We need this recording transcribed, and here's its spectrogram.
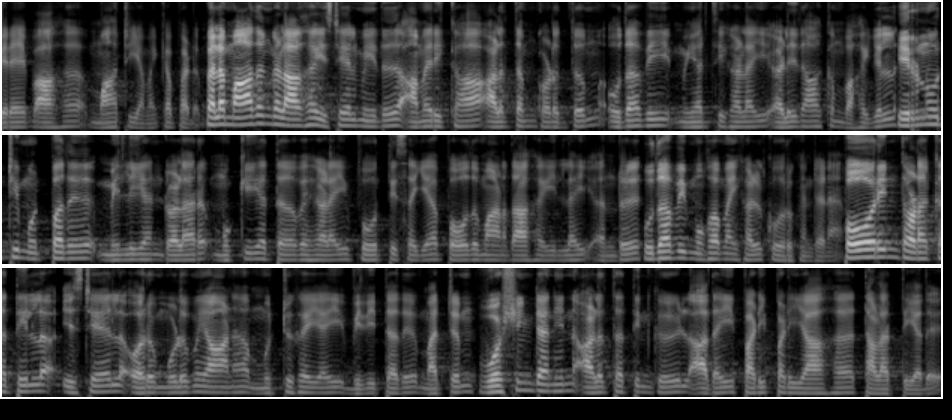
விரைவாக மாற்றியமைக்கப்படும். பல மாதங்களாக இஸ்ரேல் மீது அமெரிக்கா அழுத்தம் கொடுத்தும் உதவி முயற்சிகளை எளிதாக்கும் வகையில் இருநூற்றி முப்பது மில்லியன் டாலர் முக்கிய தேவைகளை பூர்த்தி செய்ய போதுமானதாக இல்லை என்று உதவி முகமைகள் கூறுகின்றன. போரின் தொடக்கத்தில் இஸ்ரேல் ஒரு முழுமையான முற்றுகையை விதித்தது மற்றும் வாஷிங்டனின் அழுத்தத்தின் கீழ் அதை படிப்படியாக தளர்த்தியது.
